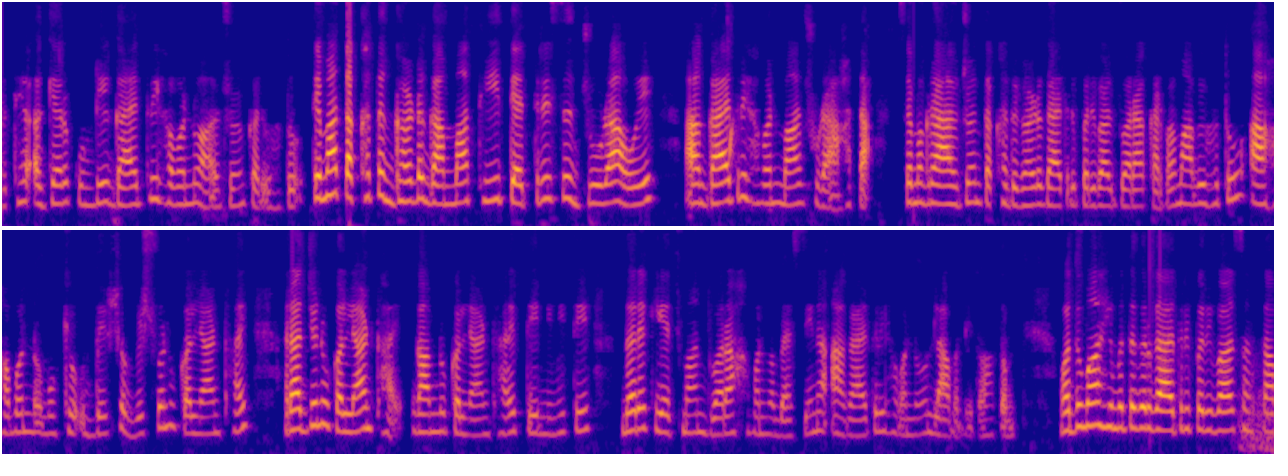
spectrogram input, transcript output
અર્થે અગિયાર કુંડી ગાયત્રી હવનનું આયોજન કર્યું હતું. તેમાં તખતગઢ ગામમાંથી તેત્રીસ જોડાઓએ આ ગાયત્રી હવનમાં જોડાયા હતા. સમગ્ર આયોજન તખતગઢ ગાયત્રી પરિવાર દ્વારા કરવામાં આવ્યું હતું. આ હવનનો મુખ્ય ઉદ્દેશ્ય વિશ્વનું કલ્યાણ થાય, રાજ્યનું કલ્યાણ થાય, ગામનું કલ્યાણ થાય તે નિમિત્તે દરેક યજમાન દ્વારા હવનમાં બેસીને આ ગાયત્રી હવનનો લાભ લીધો હતો. વધુમાં હિંમતનગર ગાયત્રી પરિવાર સંસ્થા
